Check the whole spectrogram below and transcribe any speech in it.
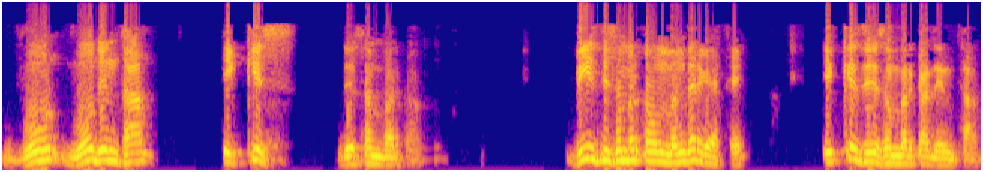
वो वो दिन था 21 दिसंबर का। 20 दिसंबर को हम मंदिर गए थे 21 दिसंबर का दिन था।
